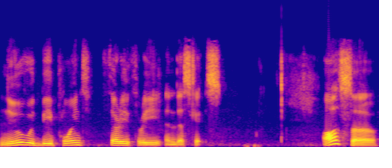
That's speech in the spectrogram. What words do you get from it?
Nu would be 0.33 in this case. Also,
